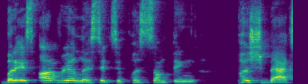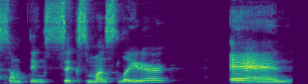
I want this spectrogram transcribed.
But it's unrealistic to put something, push back something six months later and,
